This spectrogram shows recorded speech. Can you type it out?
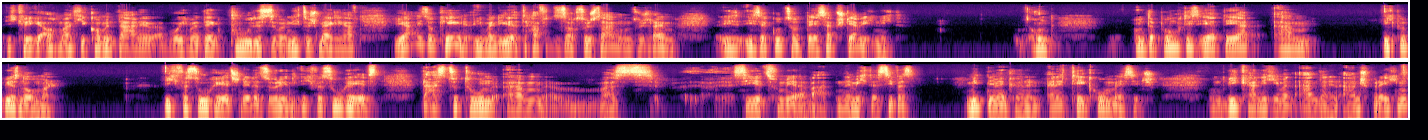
Ich kriege auch manche Kommentare, wo ich mir denke, puh, das ist aber nicht so schmeichelhaft. Ja, ist okay. Ich meine, jeder darf das auch so sagen und so schreiben. Ist, ist ja gut so. Deshalb sterbe ich nicht. Und, und der Punkt ist eher der, ähm, ich probiere es nochmal ich versuche jetzt schneller zu reden. Ich versuche jetzt das zu tun, ähm, was Sie jetzt von mir erwarten, nämlich dass Sie was mitnehmen können, eine Take-Home-Message. Und wie kann ich jemand anderen ansprechen,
